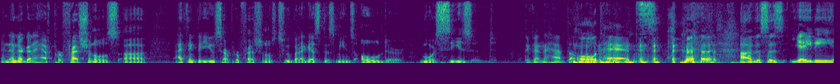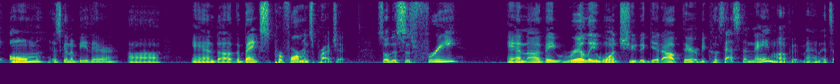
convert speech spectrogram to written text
and then they're going to have professionals. Uh, I think the youths are professionals too, but I guess this means older, more seasoned. They're gonna have the old heads. Uh, this is Yadi Ohm is going to be there, uh, and uh, the Banks Performance Project. So this is free, and uh, they really want you to get out there because that's the name of it, man. It's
